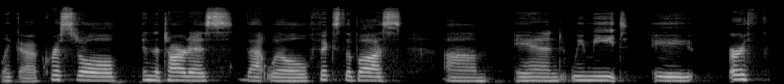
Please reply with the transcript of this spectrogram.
like a crystal in the TARDIS that will fix the bus. Um, and we meet a Earth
